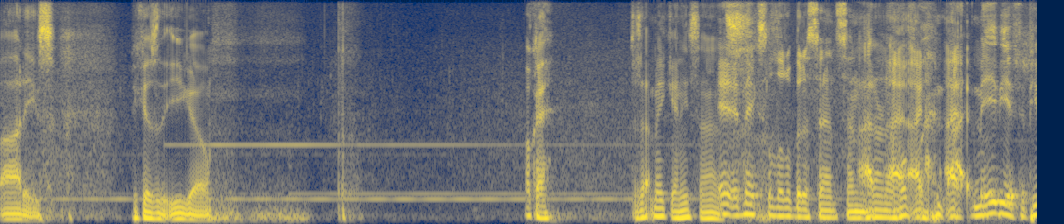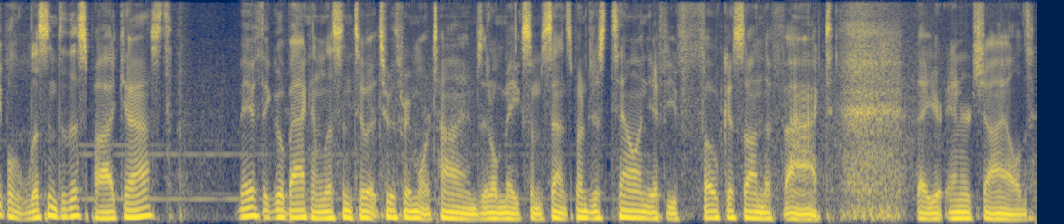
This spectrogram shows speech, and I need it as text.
bodies because of the ego. Okay. Does that make any sense? It, it makes a little bit of sense, and I don't know. I, I- I- maybe if the people listen to this podcast maybe if they go back and listen to it two or three more times, it'll make some sense. But I'm just telling you, if you focus on the fact that your inner child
